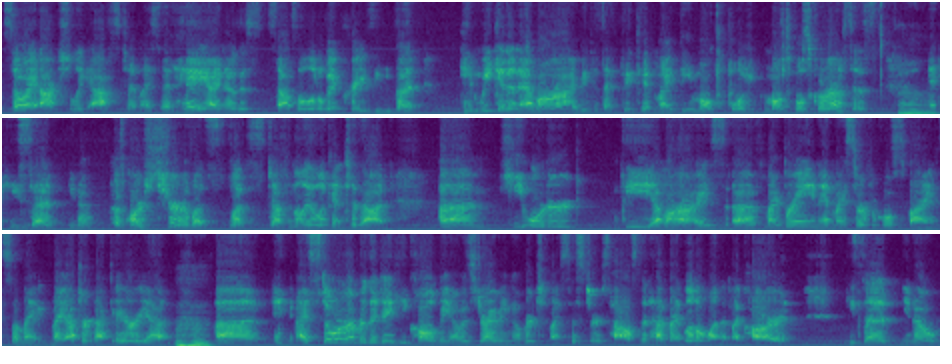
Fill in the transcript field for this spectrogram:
So I actually asked him. I said, "Hey, I know this sounds a little bit crazy, but can we get an MRI because I think it might be multiple multiple sclerosis?" Oh. And he said, "You know, of course, sure. Let's let's definitely look into that." Um, he ordered the MRIs of my brain and my cervical spine, so my, my upper neck area. Mm-hmm. Uh, and I still remember the day he called me. I was driving over to my sister's house and had my little one in the car. And he said, You know,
